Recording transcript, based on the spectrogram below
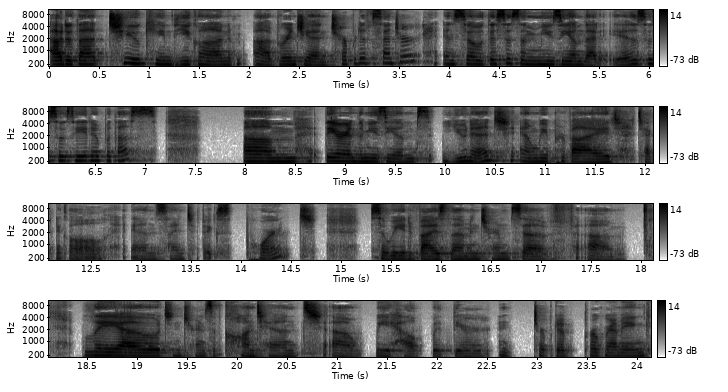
out of that, too, came the Yukon uh, Beringia Interpretive Center. And so this is a museum that is associated with us. Um, they are in the museum's unit, and we provide technical and scientific support. So we advise them in terms of um, layout, in terms of content. Uh, we help with their interpretive programming.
